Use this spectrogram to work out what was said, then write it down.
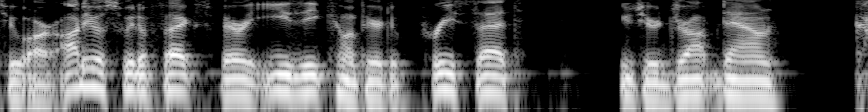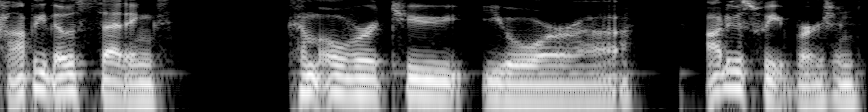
to our audio suite effects, very easy. Come up here to preset, use your drop down, copy those settings, come over to your uh, audio suite version,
